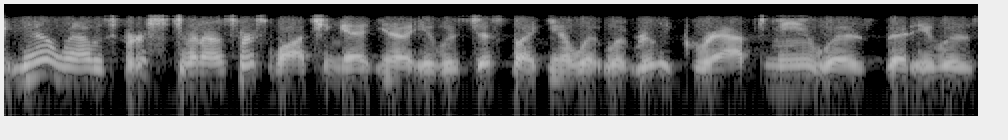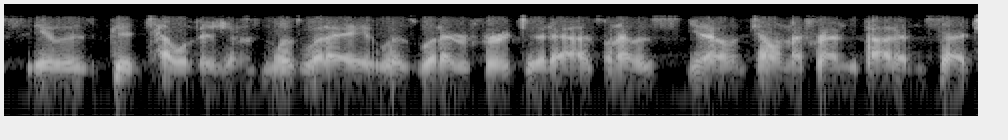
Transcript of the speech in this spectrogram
You know, when I was first when I was first watching it, you know, it was just like you know what what really grabbed me was that it was it was good television was what I was what I referred to it as when I was you know telling my friends about it and such.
